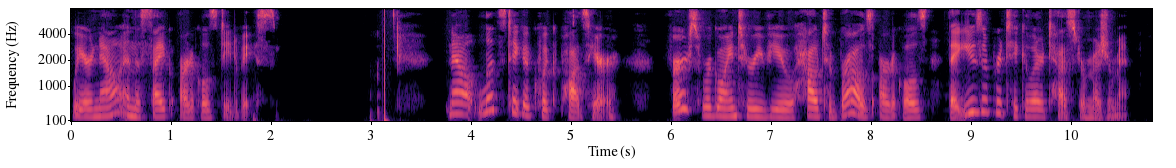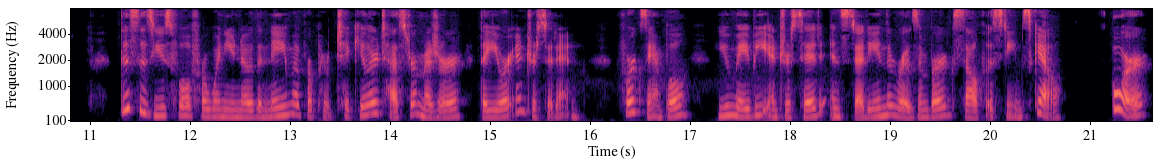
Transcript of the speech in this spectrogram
We are now in the PsycArticles database. Now let's take a quick pause here. First, we're going to review how to browse articles that use a particular test or measurement. This is useful for when you know the name of a particular test or measure that you are interested in. For example, you may be interested in studying the Rosenberg Self-Esteem Scale, or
